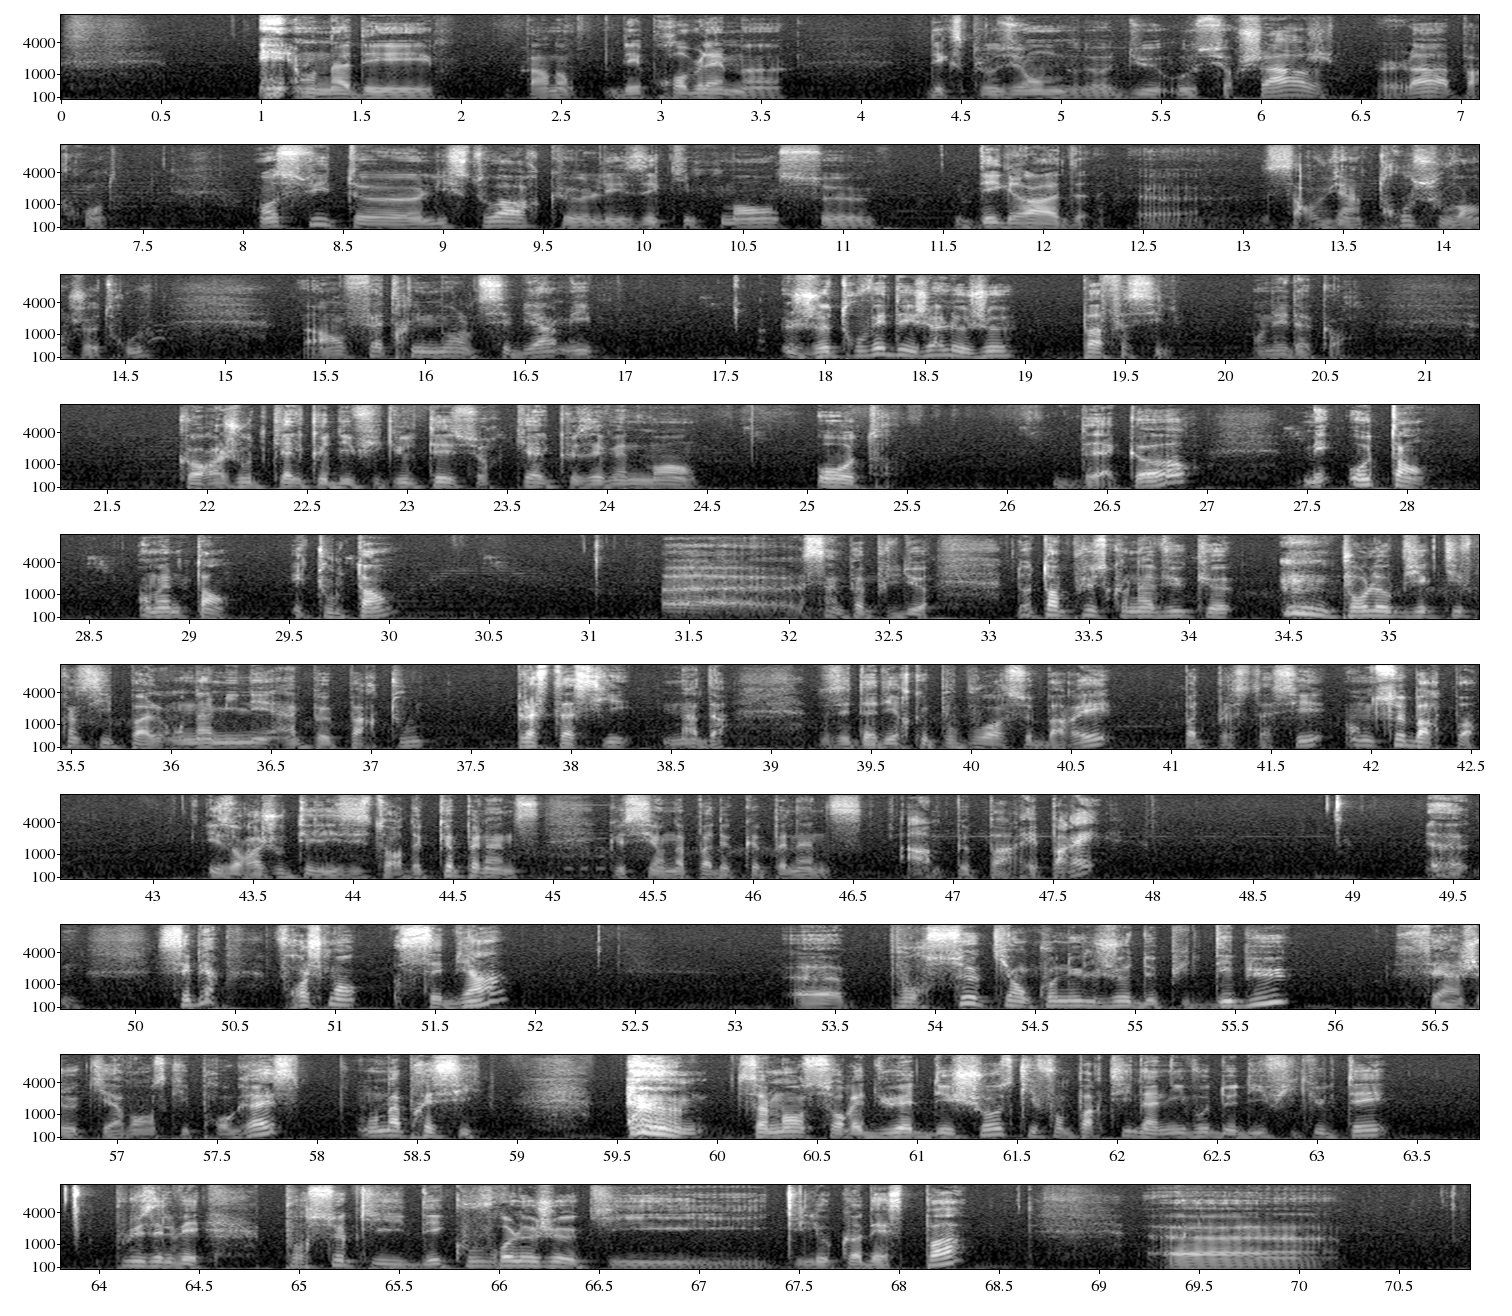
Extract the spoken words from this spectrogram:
Et on a des, pardon, des problèmes euh, d'explosion dû aux surcharges. Là, par contre. Ensuite, euh, l'histoire que les équipements se dégradent, euh, ça revient trop souvent, je trouve. En fait, Ringworld, c'est bien, mais je trouvais déjà le jeu pas facile, on est d'accord. Qu'on rajoute quelques difficultés sur quelques événements autres, d'accord, mais autant, en même temps et tout le temps, euh, c'est un peu plus dur. D'autant plus qu'on a vu que pour l'objectif principal, on a miné un peu partout, plastacier, nada. C'est-à-dire que pour pouvoir se barrer, pas de plastacier, on ne se barre pas. Ils ont rajouté les histoires de Copenhague, que si on n'a pas de Copenhague, on ne peut pas réparer. Euh, c'est bien. Franchement, c'est bien. Euh, pour ceux qui ont connu le jeu depuis le début, c'est un jeu qui avance, qui progresse, on apprécie. Seulement, ça aurait dû être des choses qui font partie d'un niveau de difficulté plus élevé. Pour ceux qui découvrent le jeu, qui ne le connaissent pas, euh,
